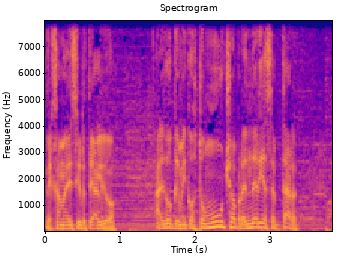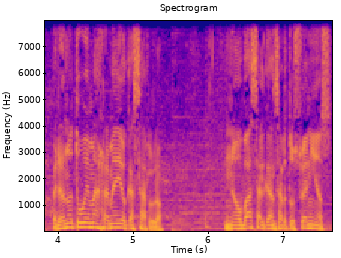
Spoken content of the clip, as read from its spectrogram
déjame decirte algo, algo que me costó mucho aprender y aceptar, pero no tuve más remedio que hacerlo. No vas a alcanzar tus sueños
